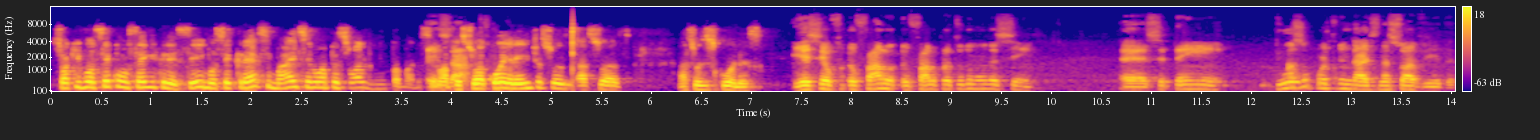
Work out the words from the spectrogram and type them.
só que você consegue crescer e você cresce mais sendo uma pessoa limpa, mano. Sendo Exato. uma pessoa coerente às suas, às suas, às suas escolhas. E esse eu, eu falo, eu falo para todo mundo assim: é, você tem duas oportunidades na sua vida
